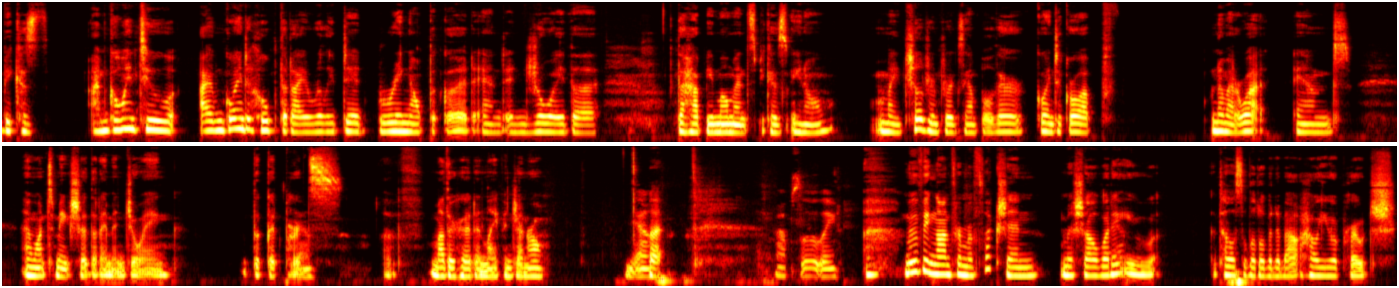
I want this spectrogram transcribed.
Because I'm going to I'm going to hope that I really did bring out the good and enjoy the the happy moments because, you know, my children, for example, they're going to grow up no matter what. And I want to make sure that I'm enjoying the good parts of motherhood and life in general. Yeah, But absolutely. moving on from reflection, Michelle, why don't you tell us a little bit about how you approach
